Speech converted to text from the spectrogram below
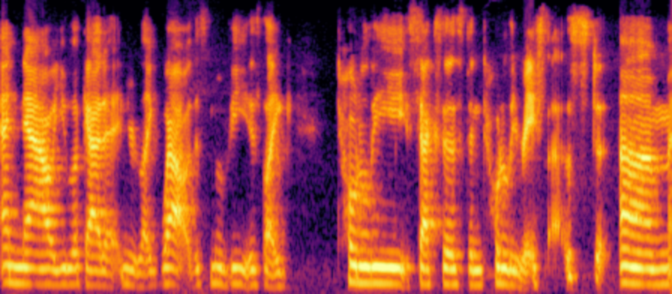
and now you look at it and you're like, wow, this movie is like totally sexist and totally racist. Um,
